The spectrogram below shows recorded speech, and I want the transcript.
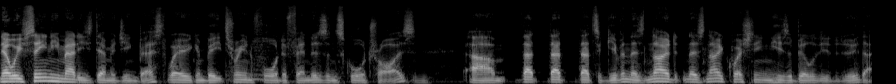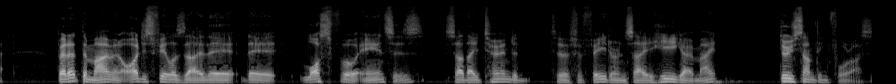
Now we've seen him at his damaging best, where he can beat three and four defenders and score tries. Um, that that that's a given. There's no there's no questioning his ability to do that. But at the moment, I just feel as though they're they're lost for answers, so they turn to to Fifita and say, "Here you go, mate, do something for us."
